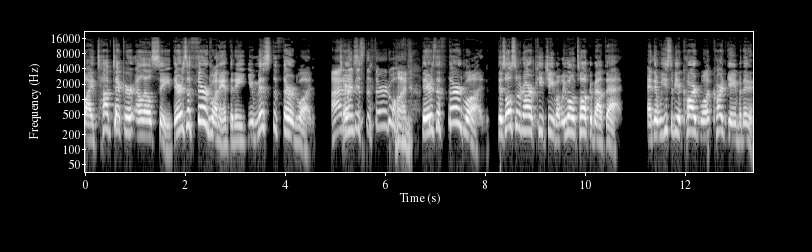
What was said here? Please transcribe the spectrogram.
by Top Decker LLC. There's a third one, Anthony. You missed the third one. I don't turns- miss the third one. There's a third one. There's also an RPG, but we won't talk about that. And then we used to be a card one card game, but they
